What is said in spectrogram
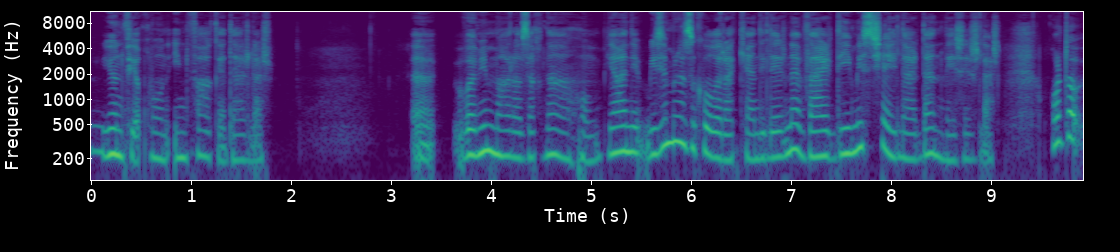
yunfikun infak ederler ve mimma razaknahum yani bizim rızık olarak kendilerine verdiğimiz şeylerden verirler. Orada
